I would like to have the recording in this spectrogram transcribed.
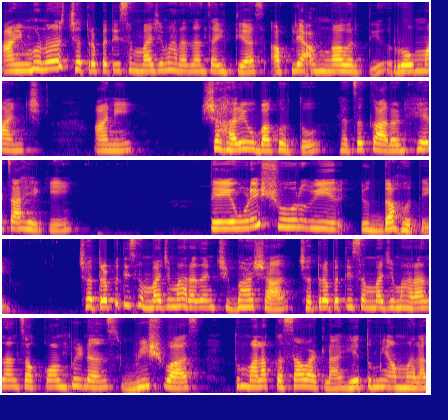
आणि म्हणूनच छत्रपती संभाजी महाराजांचा इतिहास आपल्या अंगावरती रोमांच आणि शहारे उभा करतो. ह्याचं कारण हेच आहे की ते एवढे शूरवीर युद्धा होते. छत्रपती संभाजी महाराजांची भाषा छत्रपती संभाजी महाराजांचा कॉन्फिडन्स विश्वास तुम्हाला कसा वाटला हे तुम्ही आम्हाला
